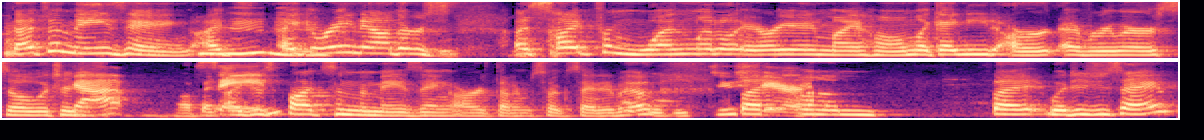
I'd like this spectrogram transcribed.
That's amazing. I, Mm-hmm. like right now, there's aside from one little area in my home, like I need art everywhere still, which I Yeah, just, I just bought some amazing art that I'm so excited about. Do but, share. um, but what did you say?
